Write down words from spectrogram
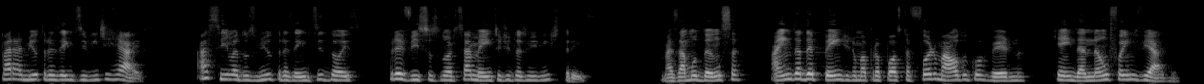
para R$ 1.320, acima dos R$ 1.302 previstos no orçamento de 2023. Mas a mudança ainda depende de uma proposta formal do governo que ainda não foi enviada.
